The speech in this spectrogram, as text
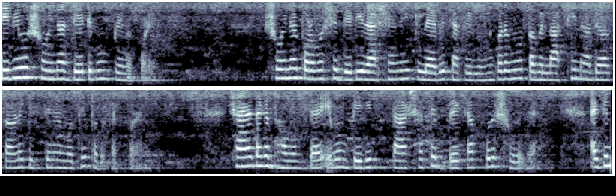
দেবী ও সৈনার ডেট এবং প্রেমে পড়ে। সৈনার পরামর্শে দেবী রাসায়নিক ল্যাবে চাকরি গ্রহণ করেন এবং তবে লাথি না দেওয়ার কারণে কিছুদিনের মধ্যে পদত্যাগ করেন। সায়না তাকে ধমক দেয় এবং দেবী তার সাথে ব্রেকআপ করে সরে যায়। একজন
